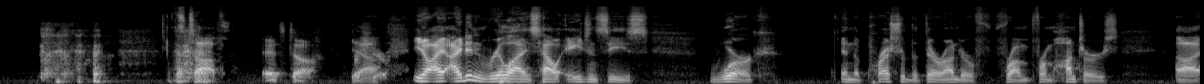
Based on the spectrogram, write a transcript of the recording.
it's tough. It's tough. yeah. Sure. You know, I, I didn't realize how agencies work and the pressure that they're under from from hunters. Uh,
